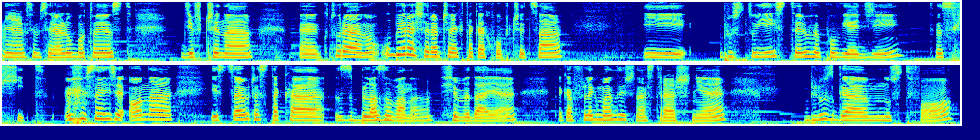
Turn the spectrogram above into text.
e, w tym serialu, bo to jest dziewczyna, e, która no, ubiera się raczej jak taka chłopczyca i po prostu jej styl wypowiedzi to jest hit. W sensie ona jest cały czas taka zblazowana, się wydaje. Taka flegmatyczna strasznie. Bluzga mnóstwo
